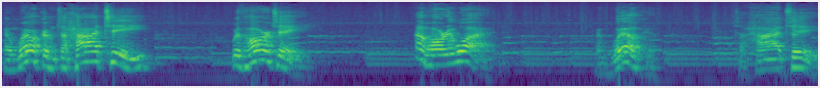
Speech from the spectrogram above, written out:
and welcome to High Tea with Hearty. I'm Hearty White, and welcome to High Tea.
